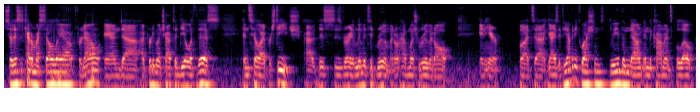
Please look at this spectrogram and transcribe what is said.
so this is kind of my cell layout for now, and uh, I pretty much have to deal with this until I prestige. Uh, this is very limited room. I don't have much room at all in here. But uh, guys, if you have any questions, leave them down in the comments below.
